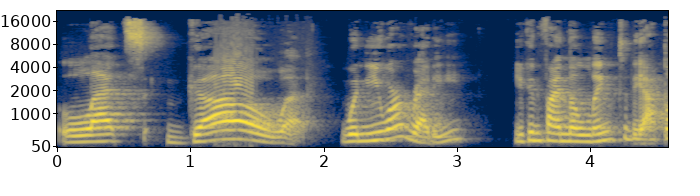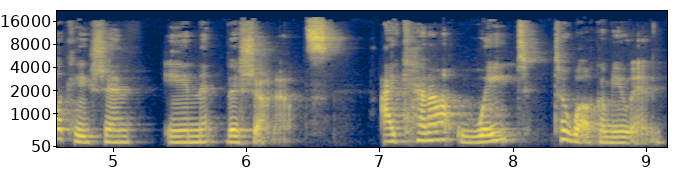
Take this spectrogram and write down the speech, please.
Let's go. When you are ready, You can find the link to the application in the show notes. I cannot wait to welcome you in.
